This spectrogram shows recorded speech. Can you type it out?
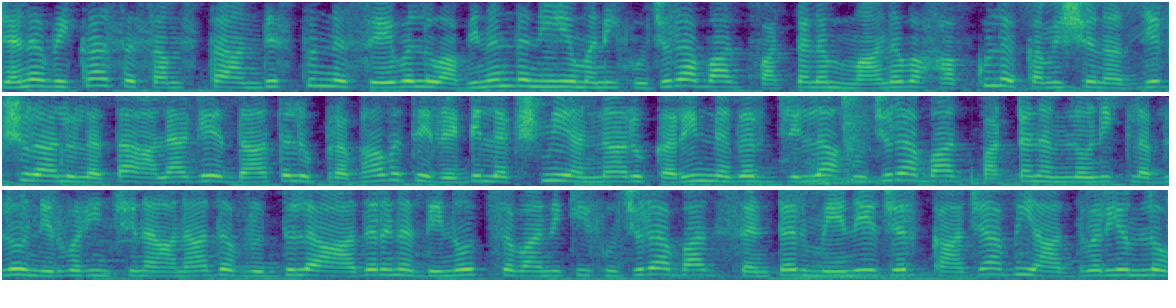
జన వికాస సంస్థ అందిస్తున్న సేవలు అభినందనీయమని హుజురాబాద్ పట్టణం మానవ హక్కుల కమిషన్ అధ్యక్షురాలు లత అలాగే దాతలు ప్రభావతి రెడ్డి లక్ష్మి అన్నారు. కరీంనగర్ జిల్లా హుజురాబాద్ పట్టణంలోని క్లబ్లో నిర్వహించిన అనాథ వృద్ధుల ఆదరణ దినోత్సవానికి హుజురాబాద్ సెంటర్ మేనేజర్ కాజాబీ ఆధ్వర్యంలో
